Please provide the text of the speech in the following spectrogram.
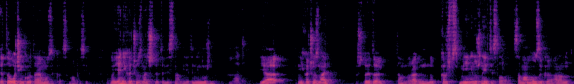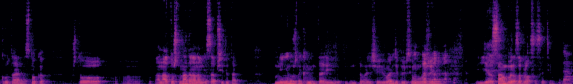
это очень крутая музыка сама по себе. Но я не хочу знать, что это весна, мне это не нужно. Вот. Я не хочу знать, что это там, ну, короче, мне не нужны эти слова. Сама музыка, она крутая настолько, что э, она то, что надо, она мне сообщит и так. Мне не нужны комментарии товарища Вивальди при всем уважении. Я сам бы разобрался с этим. Да,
